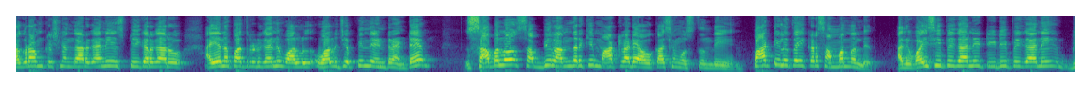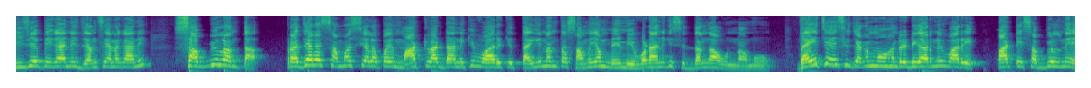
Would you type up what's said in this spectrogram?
రఘురామకృష్ణం గారు కానీ స్పీకర్ గారు అయ్యన్న పాత్రుడు కానీ వాళ్ళు వాళ్ళు చెప్పింది ఏంటంటే సభలో సభ్యులందరికీ మాట్లాడే అవకాశం వస్తుంది. పార్టీలతో ఇక్కడ సంబంధం లేదు. అది వైసీపీ కానీ టీడీపీ కానీ బీజేపీ కానీ జనసేన కానీ సభ్యులంతా ప్రజల సమస్యలపై మాట్లాడడానికి వారికి తగినంత సమయం మేము ఇవ్వడానికి సిద్ధంగా ఉన్నాము. దయచేసి జగన్మోహన్ రెడ్డి గారిని వారి పార్టీ సభ్యుల్ని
